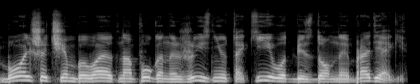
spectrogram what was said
Больше, чем бывают напуганы жизнью такие вот бездомные бродяги.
